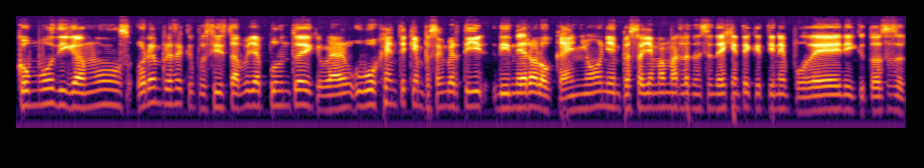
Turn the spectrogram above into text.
cómo, digamos, una empresa que pues sí estaba ya a punto de quebrar, hubo gente que empezó a invertir dinero a lo cañón y empezó a llamar más la atención de gente que tiene poder y que todos esos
